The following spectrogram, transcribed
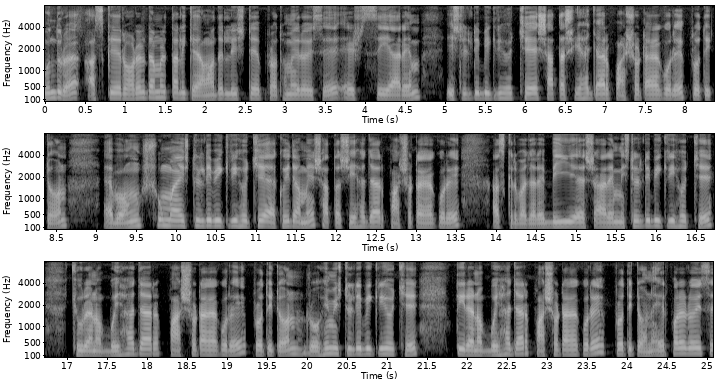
বন্ধুরা, আজকে রডের দামের তালিকায় আমাদের লিস্টে প্রথমে রয়েছে এস সিআরএম স্টিলটি বিক্রি হচ্ছে সাতাশি হাজার পাঁচশো টাকা করে প্রতি টন এবং সুমা স্টিলটি বিক্রি হচ্ছে একই দামে সাতাশি হাজার পাঁচশো টাকা করে। আজকের বাজারে বিএসআরএম স্টিলটি বিক্রি হচ্ছে চুরানব্বই হাজার পাঁচশো টাকা করে প্রতি টন। রহিম স্টিলটি বিক্রি হচ্ছে তিরানব্বই হাজার পাঁচশো টাকা করে প্রতি টন। এরপরে রয়েছে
